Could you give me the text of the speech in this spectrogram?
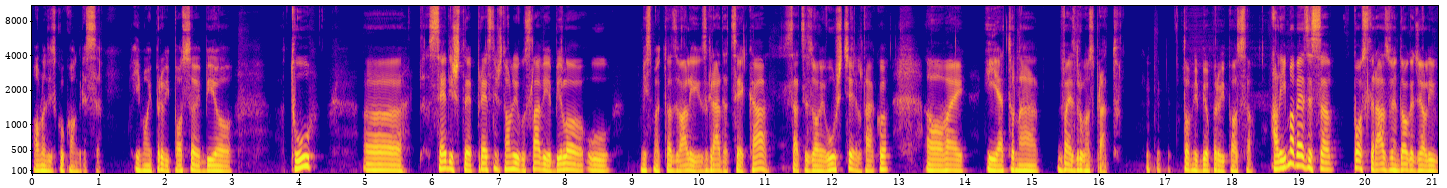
omladinskog kongresa. I moj prvi posao je bio tu. Uh, sedište predsedništva Omladine Jugoslavije je bilo u, mi smo to zvali zgrada CK, sad se zove Ušće, je li tako? Ovaj, I eto na 22. spratu. To mi je bio prvi posao. Ali ima veze sa posle razvojem događaja, ali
